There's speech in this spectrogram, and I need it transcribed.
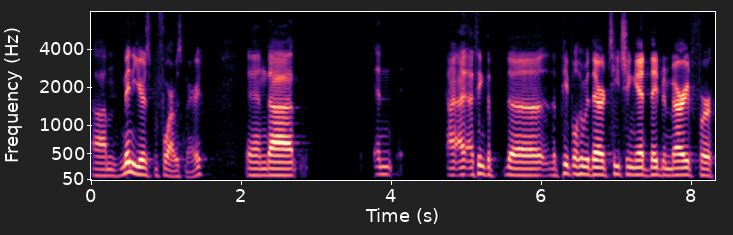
um, many years before I was married. And, uh, and I, I think the, the, the, people who were there teaching it, they'd been married for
